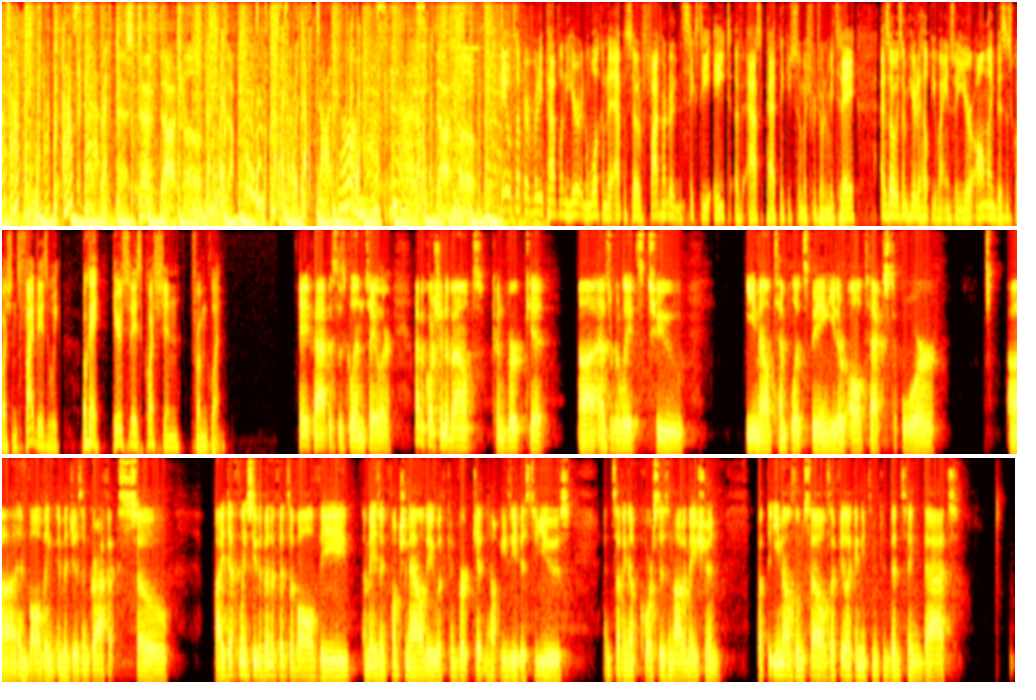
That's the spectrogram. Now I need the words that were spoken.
Ask, ask, ask Pat. AskPat.com. Dot com. AskPat. Hey, what's up, everybody? Pat Flynn here, and welcome to episode 568 of Ask Pat. Thank you so much for joining me today. As always, I'm here to help you by answering your online business questions five days a week. Okay, here's today's question from Glenn. Hey, Pat, this is Glenn Taylor. I have a question about ConvertKit uh, as it relates to email templates being either all text or uh, involving images and graphics. So I definitely see the benefits of all the amazing functionality with ConvertKit and how easy it is to use and setting up courses and automation. But the emails themselves, I feel like I need some convincing that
